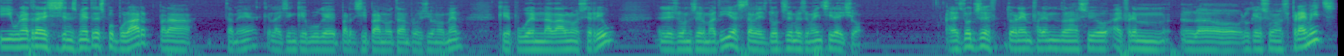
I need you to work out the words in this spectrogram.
i una altra de 600 metres popular per a també que la gent que vulgui participar no tan professionalment, que puguen nedar al nostre riu, a les 11 del matí fins a les 12 més o menys era això. A les 12 donem, farem, donació, eh, farem el que són els prèmits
